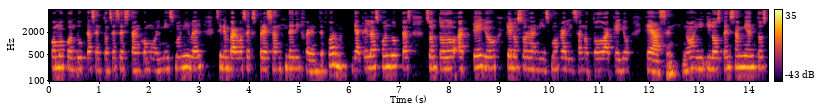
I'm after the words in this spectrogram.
como conductas, entonces están como el mismo nivel, sin embargo se expresan de diferente forma, ya que las conductas son todo aquello que los organismos realizan o todo aquello que hacen, ¿no? Y, y los pensamientos,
